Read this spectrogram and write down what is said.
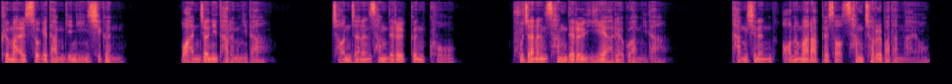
그 말 속에 담긴 인식은 완전히 다릅니다. 전자는 상대를 끊고 후자는 상대를 이해하려고 합니다. 당신은 어느 말 앞에서 상처를 받았나요?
